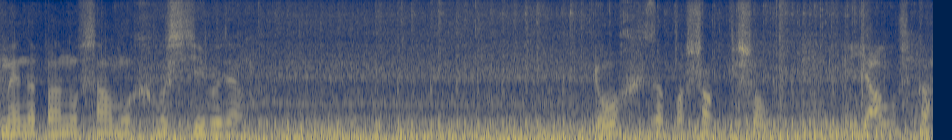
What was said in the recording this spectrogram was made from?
Ми, напевно, в самому хвості будемо. Ох, запашок пішов. Явушка.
